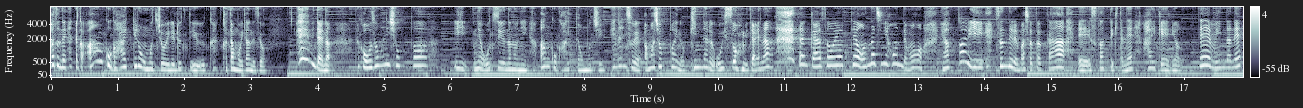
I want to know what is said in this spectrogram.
あとねなんかあんこが入ってるお餅を入れるっていう方もいたんですよ。えみたいな。なんかお雑煮しょっぱいいねおつゆなのにあんこが入ったお餅。え何それ？甘じょっぱいの？気になる美味しそうみたいな。なんかそうやって同じ日本でもやっぱり住んでる場所とか、えー、育ってきたね背景によってみんなね、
